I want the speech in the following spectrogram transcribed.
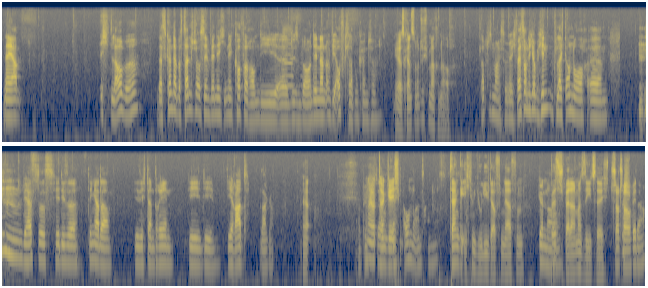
Naja. Ich glaube, das könnte aber stylisch aussehen, wenn ich in den Kofferraum die äh, Düsen baue und den dann irgendwie aufklappen könnte. Ja, das kannst du natürlich machen auch. Ich glaube, das mache ich sogar. Ich weiß auch nicht, ob ich hinten vielleicht auch noch, ähm, wie heißt das? Hier diese Dinger da, die sich dann drehen. Die, die, die Radlager. Ja. Na da dann geh ich- Auch noch eins rein muss. Dann gehe ich dem Juli wieder auf den Nerven. Genau. Bis später, man sieht sich. Ciao, Bis ciao. später.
